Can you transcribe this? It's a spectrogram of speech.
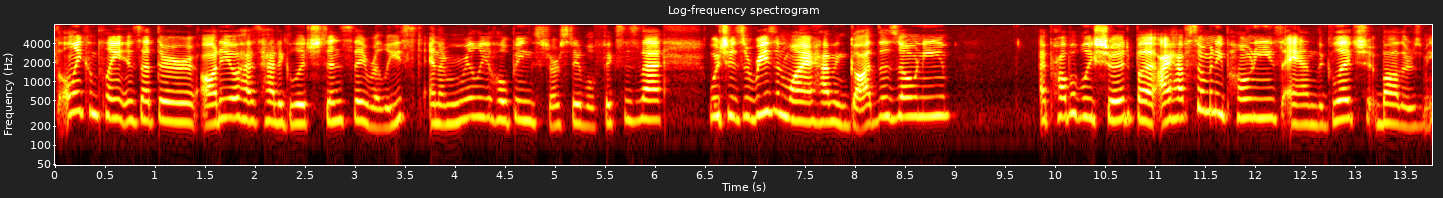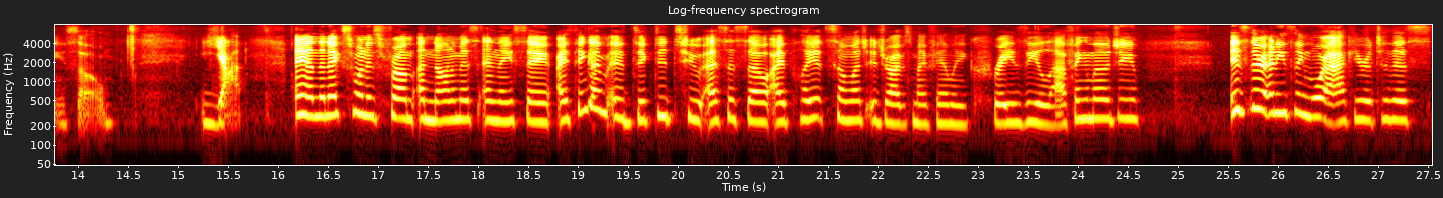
The only complaint is that their audio has had a glitch since they released, and I'm really hoping Star Stable fixes that, which is the reason why I haven't got the Zoni. I probably should, but I have so many ponies and the glitch bothers me, so yeah. And the next one is from Anonymous, and they say, I think I'm addicted to SSO. I play it so much it drives my family crazy. Laughing emoji. Is there anything more accurate to this?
